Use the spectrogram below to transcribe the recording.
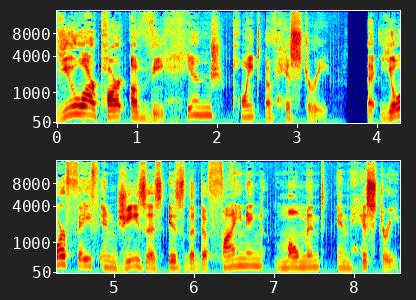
you are part of the hinge point of history. That your faith in Jesus is the defining moment in history.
